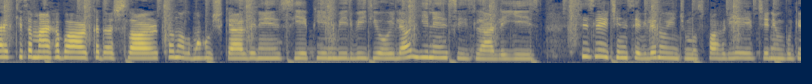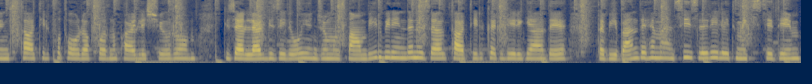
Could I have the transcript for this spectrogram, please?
Herkese merhaba arkadaşlar. Kanalıma hoş geldiniz. Yepyeni bir videoyla yine sizlerleyiz. Sizler için sevilen oyuncumuz Fahriye Evcen'in bugünkü tatil fotoğraflarını paylaşıyorum. Güzeller güzeli oyuncumuzdan birbirinden özel tatil kareleri geldi. Tabii ben de hemen sizlere iletmek istedim.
